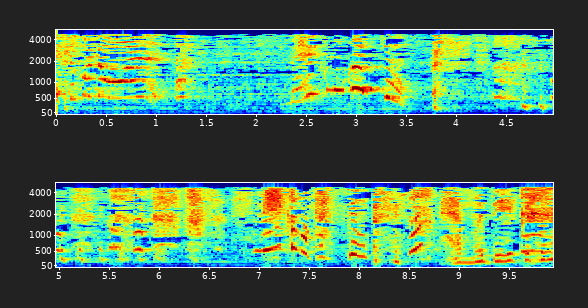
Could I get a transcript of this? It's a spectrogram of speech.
එතකොට ඕල් මේක මොකද්ද මේක මොකද්ද හැම දෙයකටම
